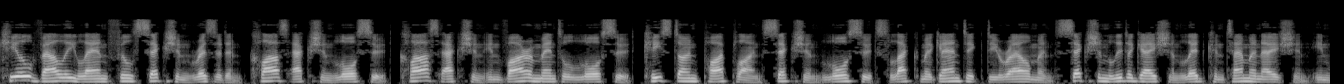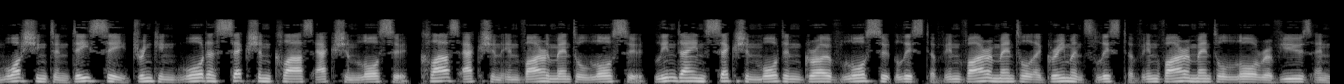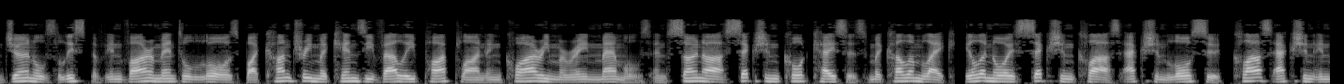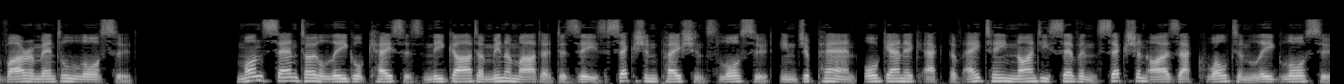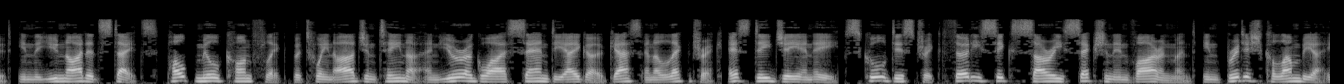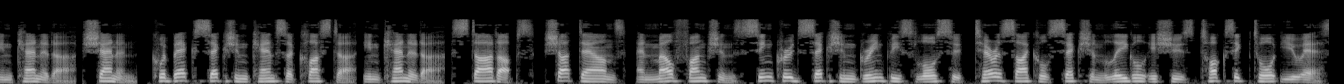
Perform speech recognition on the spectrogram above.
Keele Valley Landfill Section Resident Class Action Lawsuit Class Action Environmental Lawsuit Keystone Pipeline Section Lawsuits Lac Megantic Derailment Section Litigation Lead Contamination in Washington, D.C. Drinking Water Section Class Action Lawsuit Class Action Environmental Lawsuit Lindane Section Morton Grove Lawsuit List of Environmental Agreements List of Environmental Law Reviews and Journals List of environmental laws by country Mackenzie Valley Pipeline Inquiry Marine Mammals and Sonar Section Court Cases McCullom Lake, Illinois Section Class Action Lawsuit Class Action Environmental Lawsuit Monsanto legal cases Niigata Minamata disease section patients lawsuit in Japan Organic Act of 1897 section Izaak Walton League lawsuit in the United States pulp mill conflict between Argentina and Uruguay San Diego Gas and Electric SDG&E School District 36 Surrey section Environment in British Columbia in Canada Shannon Quebec section Cancer Cluster in Canada Startups shutdowns, and malfunctions Syncrude Section Greenpeace lawsuit TerraCycle Section Legal issues Toxic tort U.S.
